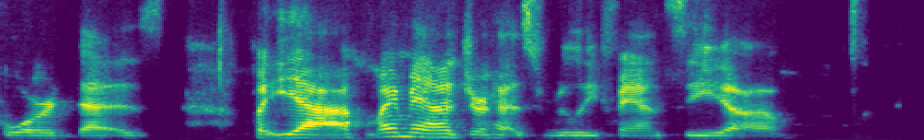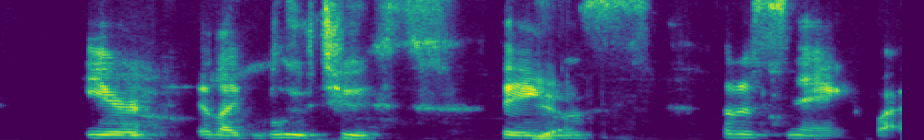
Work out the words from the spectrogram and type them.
cord does. But yeah, my manager has really fancy uh, ear like Bluetooth things. So does Snake, but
